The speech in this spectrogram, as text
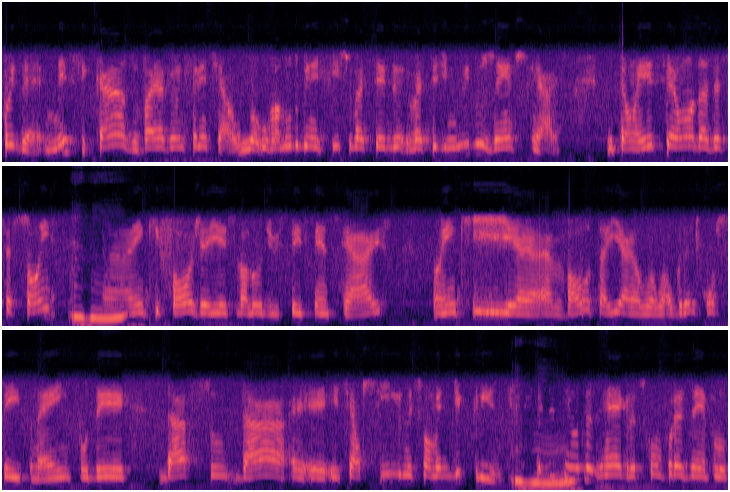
Pois é, nesse caso vai haver um diferencial. O, o valor do benefício vai ser, vai ser de R$ 1.200. Então, esse é uma das exceções uhum. uh, em que foge aí esse valor de 600 reais, em que uh, volta aí ao, ao, grande conceito, né, em poder dar, dar uh, esse auxílio nesse momento de crise. Uhum. Existem outras regras, como, por exemplo,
